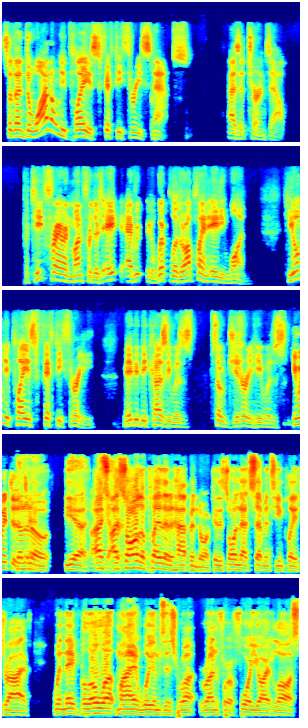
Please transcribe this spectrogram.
So then Dawand only plays 53 snaps as it turns out. Petit Frere and Munford, there's eight, every, you know, Wypler, they're all playing 81. He only plays 53, maybe because he was so jittery. He was. He went to the. No, 10. no, no. Yeah, oh, I, I saw the play that had happened, or because it's on that 17 play drive when they blow up Miyan Williams's run, run for a four yard loss.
